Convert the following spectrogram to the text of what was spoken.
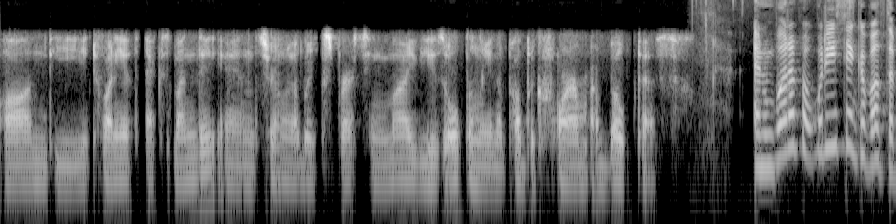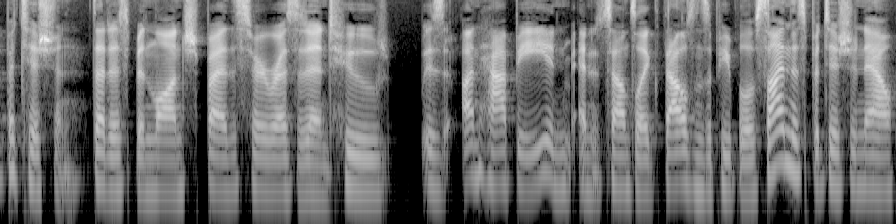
on the 20th next Monday, and certainly I'll be expressing my views openly in a public forum about this. And what about what do you think about the petition that has been launched by the Surrey resident who is unhappy, and, and it sounds like thousands of people have signed this petition now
